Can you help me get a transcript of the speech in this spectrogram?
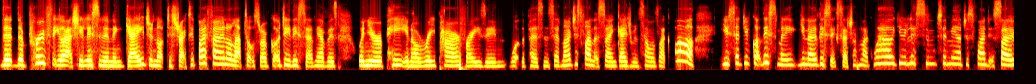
the the proof that you're actually listening and engaged and not distracted by phone or laptops or I've got to do this that and the other is when you're repeating or re-paraphrasing what the person said. And I just find that so engaging when someone's like oh you said you've got this many you know this etc I'm like wow you listen to me. I just find it so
